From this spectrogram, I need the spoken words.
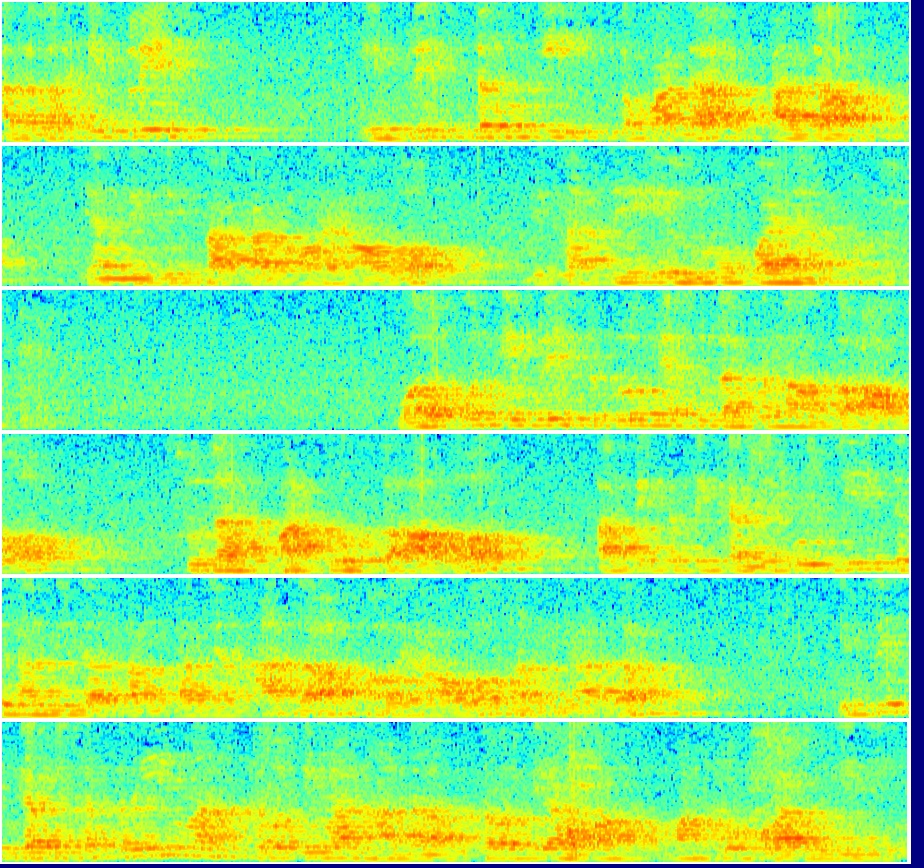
adalah iblis Iblis dengki kepada Adam yang diciptakan oleh Allah dikasih ilmu banyak. Walaupun iblis sebelumnya sudah kenal ke Allah, sudah patuh ke Allah, tapi ketika diuji dengan didatangkannya Adam oleh Allah Nabi Adam, Iblis nggak bisa terima kelebihan Adam, kelebihan makhluk baru ini.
